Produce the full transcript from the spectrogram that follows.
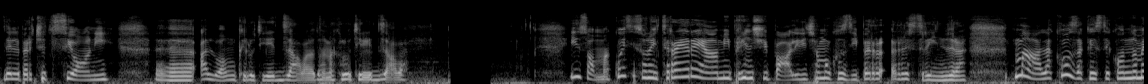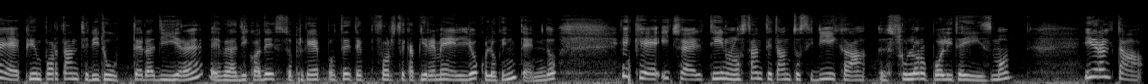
delle percezioni eh, all'uomo che lo utilizzava, alla donna che lo utilizzava. Insomma, questi sono i tre reami principali, diciamo così, per restringere. Ma la cosa che secondo me è più importante di tutte da dire, e ve la dico adesso perché potete forse capire meglio quello che intendo, è che i Celti, nonostante tanto si dica eh, sul loro politeismo, in realtà,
